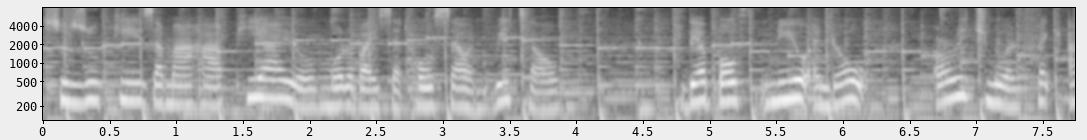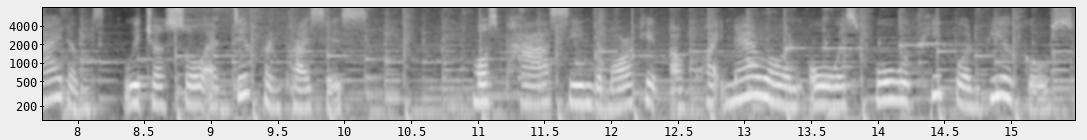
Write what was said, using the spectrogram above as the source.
Suzuki, Yamaha, PIO motorbikes at wholesale and retail. They are both new and old, original and fake items, which are sold at different prices. Most paths in the market are quite narrow and always full with people and vehicles.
